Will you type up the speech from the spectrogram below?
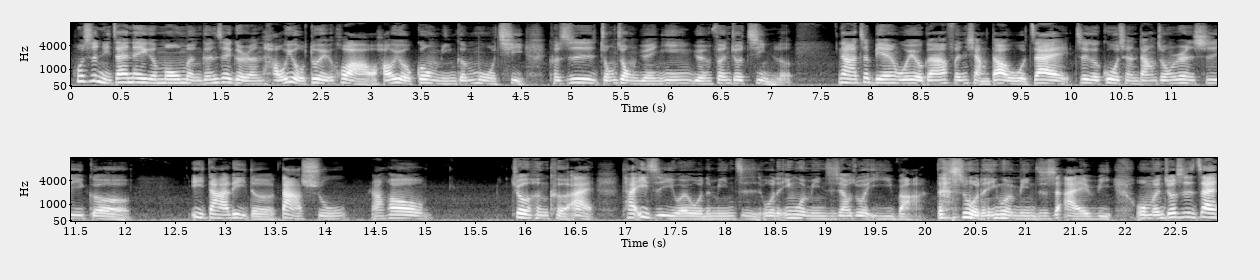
或是你在那个 moment 跟这个人好有对话哦，好有共鸣跟默契，可是种种原因缘分就尽了。那这边我有跟他分享到，我在这个过程当中认识一个意大利的大叔，然后。就很可爱，他一直以为我的名字，我的英文名字叫做 Eva，但是我的英文名字是 Ivy。我们就是在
